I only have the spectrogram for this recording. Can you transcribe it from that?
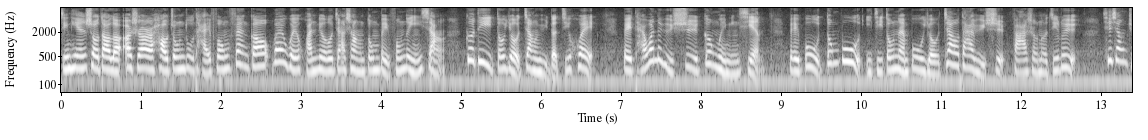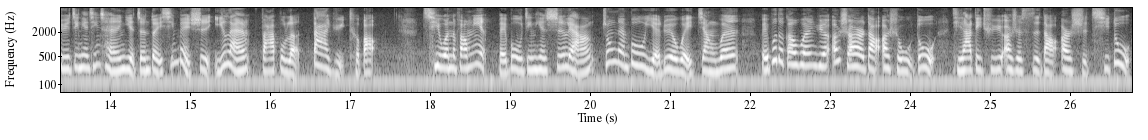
今天受到了二十二号中度台风梵高外围环流加上东北风的影响，各地都有降雨的机会。北台湾的雨势更为明显，北部、东部以及东南部有较大雨势发生的几率。气象局今天清晨也针对新北市宜兰发布了大雨特报。气温的方面，北部今天湿凉，中南部也略微降温，北部的高温约二十二到二十五度，其他地区二十四到二十七度，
